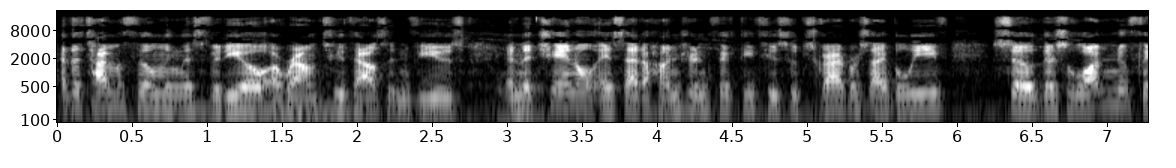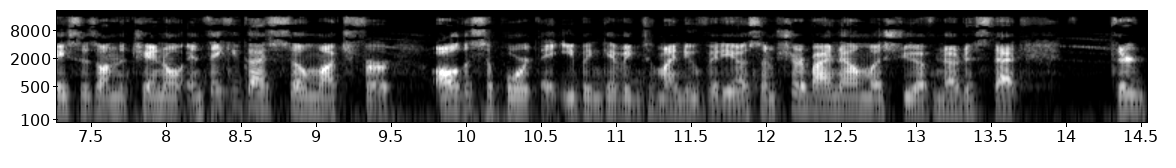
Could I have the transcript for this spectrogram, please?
at the time of filming this video, around 2,000 views, and the channel is at 152 subscribers, I believe, so there's a lot of new faces on the channel, and thank you guys so much for all the support that you've been giving to my new videos. I'm sure by now most of you have noticed that they're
